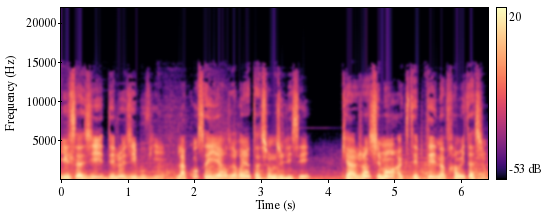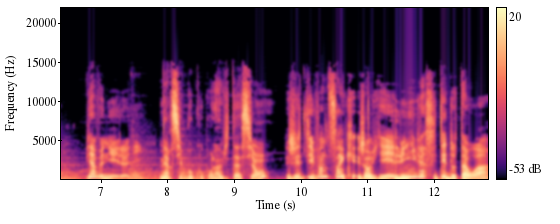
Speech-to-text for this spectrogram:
Il s'agit d'Élodie Bouvier, la conseillère d'orientation du lycée, qui a gentiment accepté notre invitation. Bienvenue Élodie. Merci beaucoup pour l'invitation. Jeudi 25 janvier, l'Université d'Ottawa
